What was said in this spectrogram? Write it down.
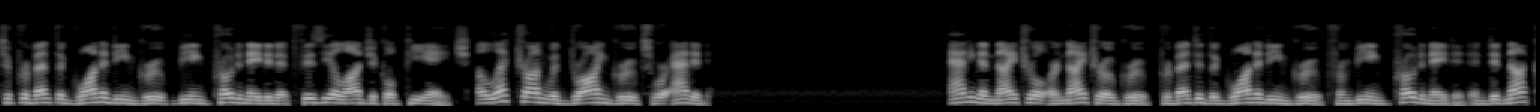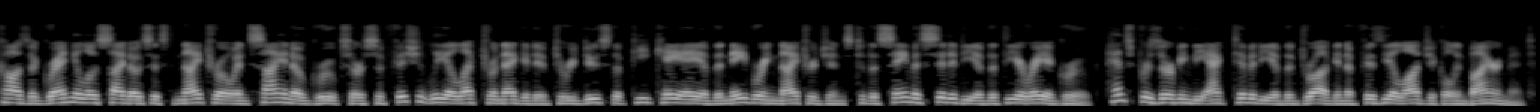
To prevent the guanidine group being protonated at physiological pH, electron withdrawing groups were added Adding a nitrile or nitro group prevented the guanidine group from being protonated and did not cause agranulocytosis. Nitro and cyano groups are sufficiently electronegative to reduce the pKa of the neighboring nitrogens to the same acidity of the thiourea group, hence preserving the activity of the drug in a physiological environment.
